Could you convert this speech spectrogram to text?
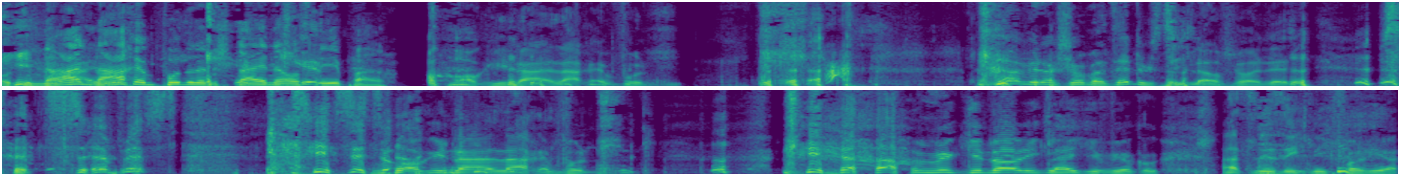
Original eine- nachempfundene Steine aus. Nepal. Original nachempfunden. da haben wir doch schon mal Sendungstitel auf heute. Selbst, die sind original nachempfunden. Die haben genau die gleiche Wirkung. Lassen Sie sich nicht von hier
